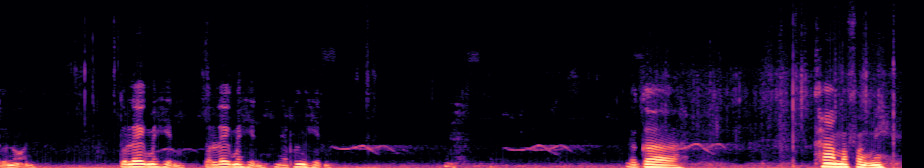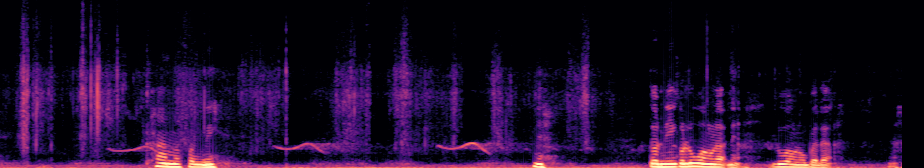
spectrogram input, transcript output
ตัวหนอน ตัวแรกไม่เห็น ตัวแรกไม่เห็นเนี่ยเพิ่งเห็น แล้วก็ข้ามมาฝั่งนี้ ข้ามมาฝั่งนี้ เนี่ยต้นนี้ก็ร่วงแล้วเนี่ยร่วงลงไปแล้วนะ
